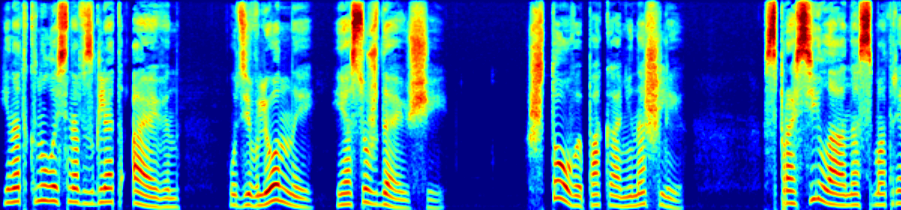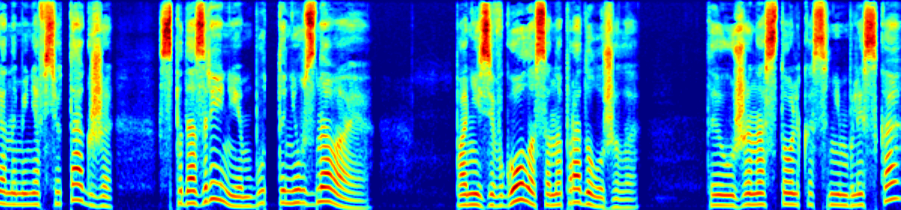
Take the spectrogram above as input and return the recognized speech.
и наткнулась на взгляд Айвен, удивленный и осуждающий. «Что вы пока не нашли?» Спросила она, смотря на меня все так же, с подозрением, будто не узнавая. Понизив голос, она продолжила. Ты уже настолько с ним близка?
